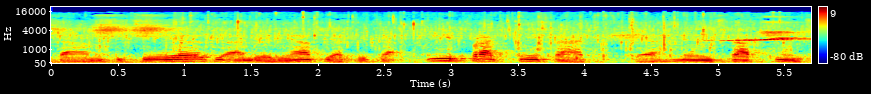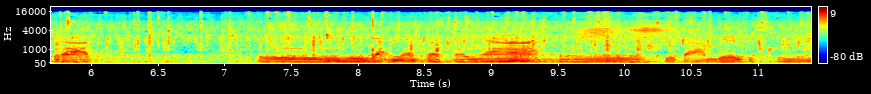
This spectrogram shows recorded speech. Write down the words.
Kita cicil diambilnya biar tidak nyiprat-nyiprat ya muncrat-muncrat tuh ini minyaknya sudah banyak. Ini kita ambil di sini.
